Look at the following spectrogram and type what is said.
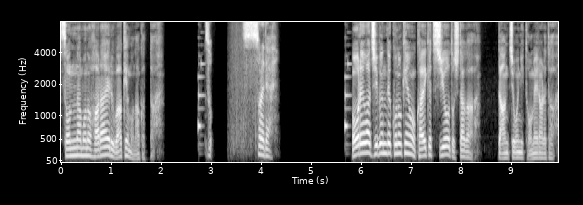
そんなもの払えるわけもなかった。そそれで？俺は自分でこの件を解決しようとしたが団長に止められた。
